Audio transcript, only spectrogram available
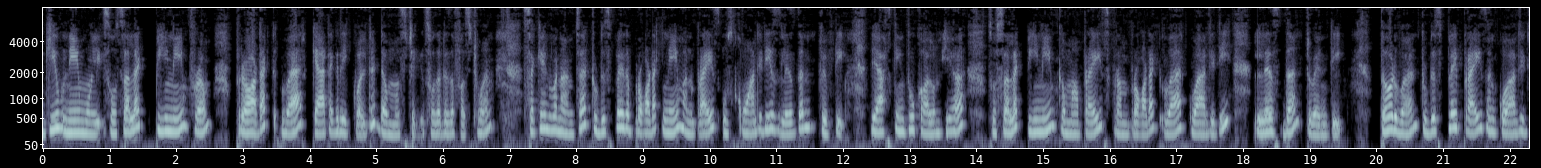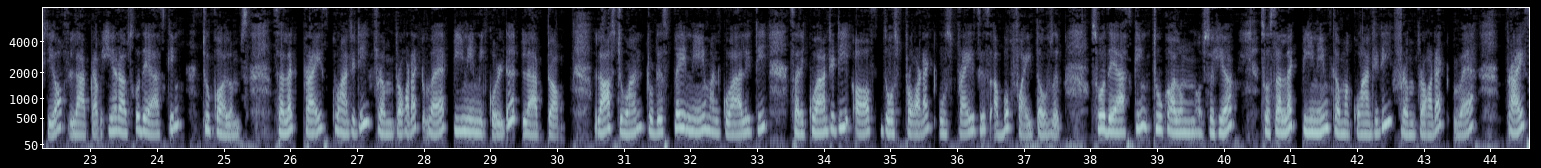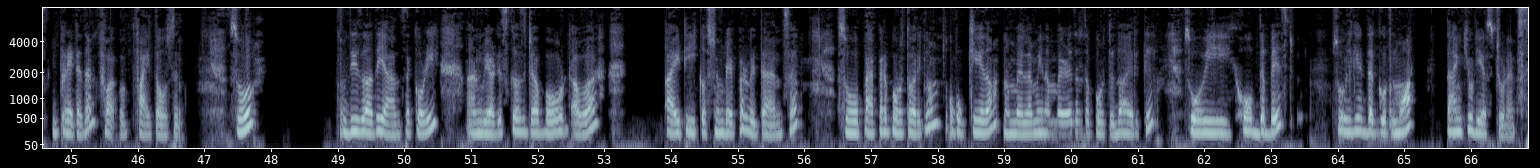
give name only. So select P name from product where category equal to domestic. So that is the first one. Second one answer to display the product name and price whose quantity is less than 50. We are asking two column here. So select P name comma price from product where quantity less than 20. Third one to display price and quantity of laptop. Here also they are asking two columns. Select price quantity from product where P name equal to laptop. Last one to display name and quality sorry quantity of those product whose price is above 5000. So they are asking two column also here. So select P name comma quantity from product where price greater than 5000. So these are the answer query and we are discussed about our ID question paper with answer so பேப்பரை பொறுத்த வரைக்கும் okay தான் நம்ம எல்லாமே நம்ம எழுதுறத பொறுத்து தான் இருக்குது so we hope the best so will get the good mark thank you dear students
